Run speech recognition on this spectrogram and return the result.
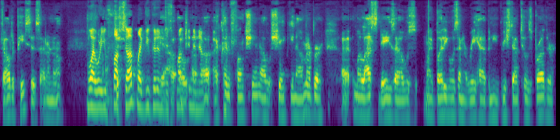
fell to pieces. I don't know. Why were you um, fucked just- up? Like you couldn't Yeah, just I, function and I, never. I, I couldn't function. I was shaking. I remember uh, my last days. I was my buddy was in a rehab, and he reached out to his brother,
